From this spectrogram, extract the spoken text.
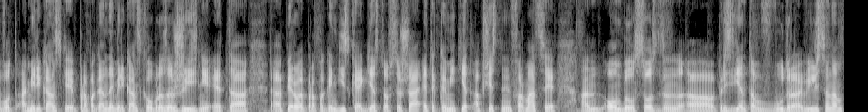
вот американские пропаганды американского образа жизни. Это э, первое пропагандистское агентство в США, это Комитет общественной информации. Он, он был создан э, президентом Вудро Вильсоном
